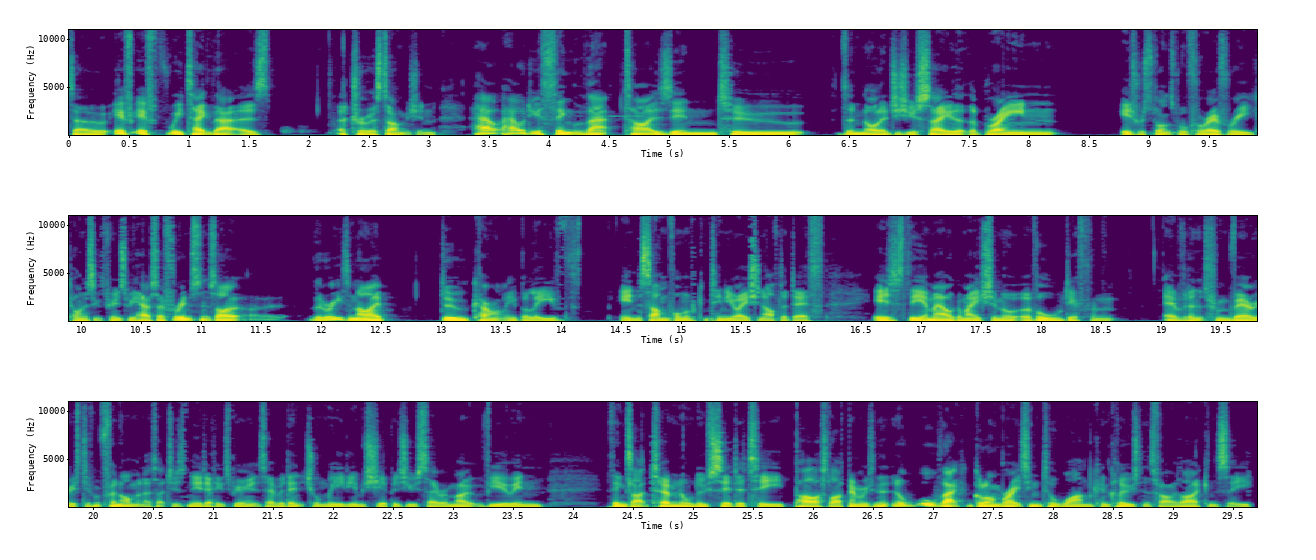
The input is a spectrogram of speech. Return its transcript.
So if if we take that as a true assumption, how how do you think that ties into the knowledge, as you say, that the brain is responsible for every conscious experience we have? So, for instance, I the reason I do currently believe in some form of continuation after death is the amalgamation of, of all different evidence from various different phenomena, such as near death experience, evidential mediumship, as you say, remote viewing, things like terminal lucidity, past life memories, and all that conglomerates into one conclusion, as far as I can see.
